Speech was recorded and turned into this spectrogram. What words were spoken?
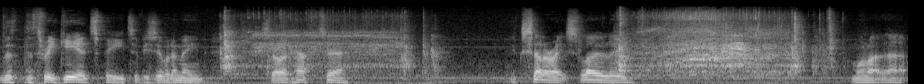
the, the three geared speeds if you see what I mean so I'd have to accelerate slowly more like that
